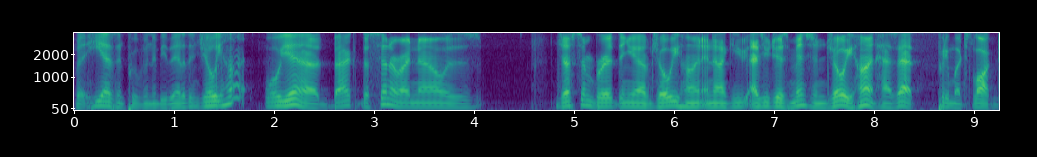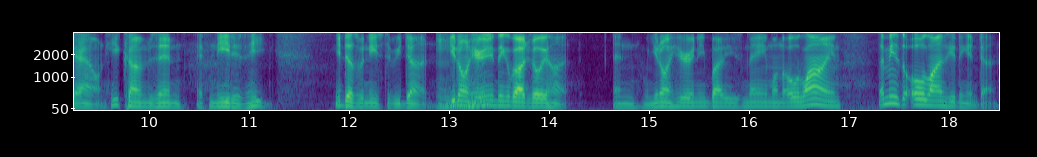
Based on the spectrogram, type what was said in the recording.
but he hasn't proven to be better than joey hunt Well, yeah, back the center right now is Justin Britt. Then you have Joey Hunt, and like you, as you just mentioned, Joey Hunt has that pretty much locked down. He comes in if needed, and he he does what needs to be done. You don't hear Mhm. anything about Joey Hunt, and when you don't hear anybody's name on the O line, that means the O line's getting it done,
